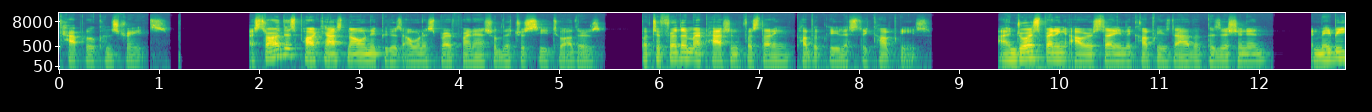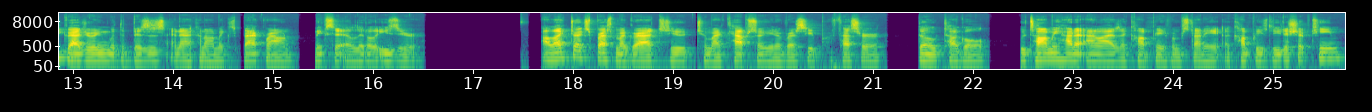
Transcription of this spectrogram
capital constraints. I started this podcast not only because I want to spread financial literacy to others, but to further my passion for studying publicly listed companies. I enjoy spending hours studying the companies that I have a position in and maybe graduating with a business and economics background makes it a little easier. I'd like to express my gratitude to my Capstone University professor, Doug Tuggle, who taught me how to analyze a company from studying a company's leadership team,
